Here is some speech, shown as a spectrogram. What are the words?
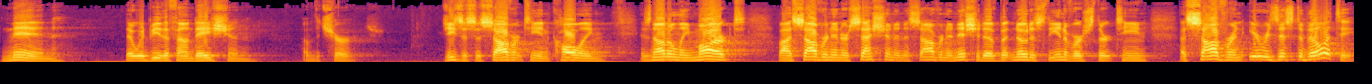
men that would be the foundation of the church. Jesus' sovereignty and calling is not only marked by sovereign intercession and a sovereign initiative, but notice the end of verse 13, a sovereign irresistibility.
